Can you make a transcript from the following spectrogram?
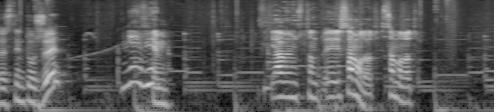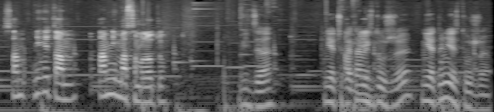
To jest ten duży? Nie wiem. Ja bym stąd... Y, samolot, samolot. Sam... Nie, tam. Tam nie ma samolotu. Widzę. Nie, czekaj, Tam tam jest duży? Nie, to nie jest duży.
